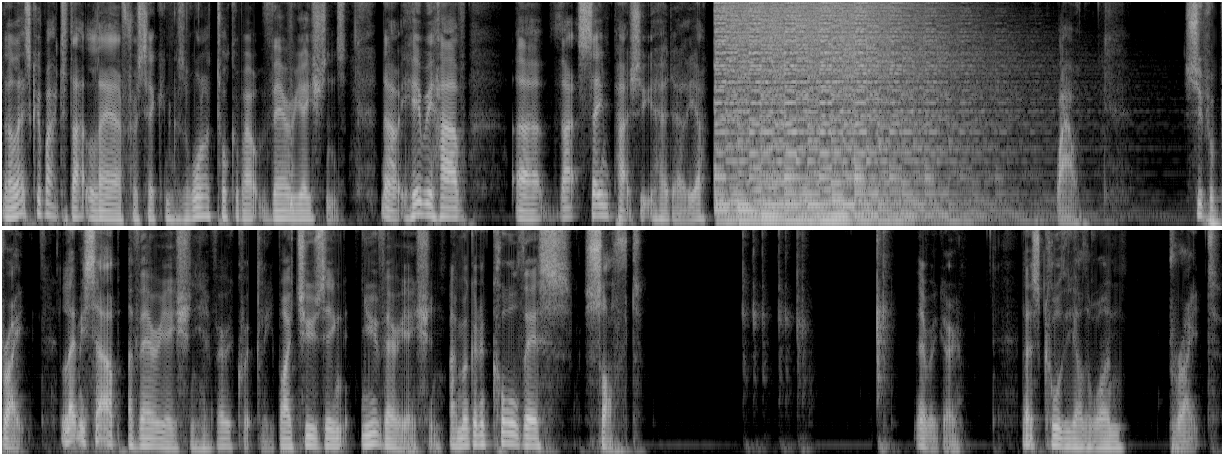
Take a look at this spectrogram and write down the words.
Now let's go back to that layer for a second because I want to talk about variations. Now here we have uh, that same patch that you heard earlier. Wow, super bright. Let me set up a variation here very quickly by choosing new variation. And we're going to call this soft. There we go. Let's call the other one bright.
